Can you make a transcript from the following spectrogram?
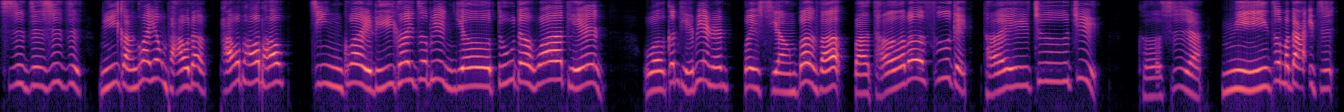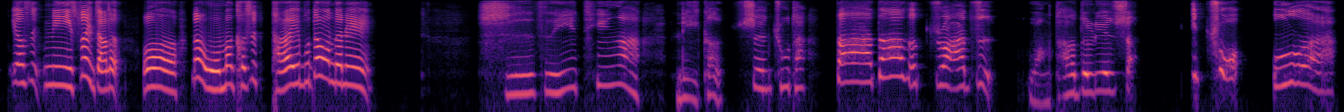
狮子狮子，你赶快用跑的，跑跑跑！尽快离开这片有毒的花田！我跟铁片人会想办法把特勒斯给抬出去。可是啊，你这么大一只，要是你睡着了，哦，那我们可是抬不动的呢。狮子一听啊，立刻伸出它大大的爪子，往他的脸上一戳，哇，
